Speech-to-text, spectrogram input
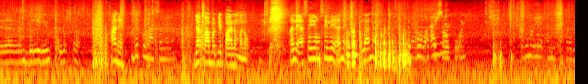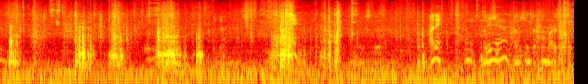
Talagang buling yung ano ka. Hane, Hindi, punasan na lang. ja, paabot yung paano manok. Ane, asa yung sili? Ane, wala na. Nakuha ko Ay, sa na. Pag mag ano ka pa si, yan. nandun yung tatlong marites eh.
